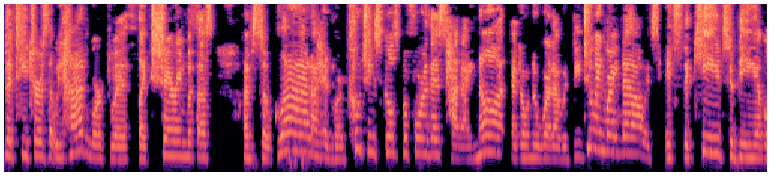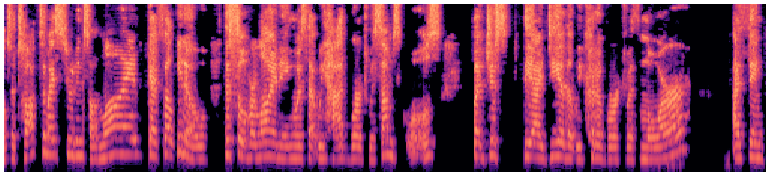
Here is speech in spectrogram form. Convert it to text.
the teachers that we had worked with, like sharing with us, I'm so glad I had learned coaching skills before this. Had I not, I don't know what I would be doing right now. It's, it's the key to being able to talk to my students online. I felt, you know, the silver lining was that we had worked with some schools, but just the idea that we could have worked with more, I think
